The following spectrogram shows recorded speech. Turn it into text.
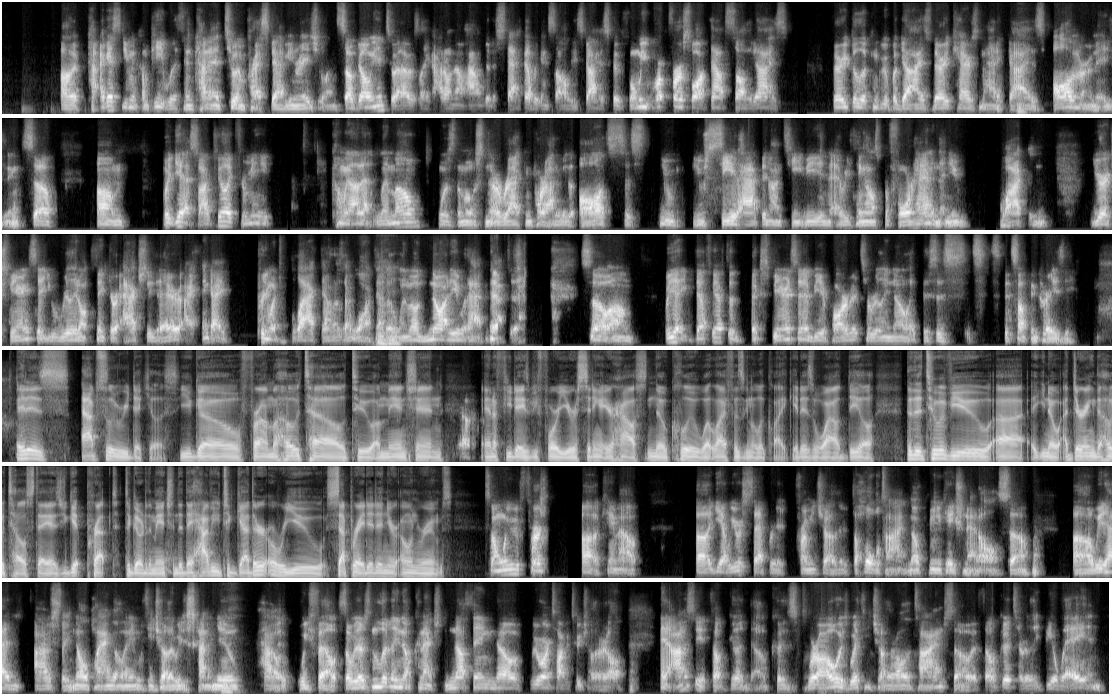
uh, I guess, even compete with and kind of to impress Gabby and Rachel. And so going into it, I was like, I don't know how I'm going to stack up against all these guys because when we first walked out, saw the guys, very good looking group of guys, very charismatic guys. All of them are amazing. So, um, but yeah, so I feel like for me, coming out of that limo was the most nerve wracking part out of it all. It's just you you see it happen on TV and everything else beforehand, and then you watch and you're experiencing it. You really don't think you're actually there. I think I pretty much blacked out as I walked out of the limo, no idea what happened after that. So, um, but yeah, you definitely have to experience it and be a part of it to really know like this is it's it's something crazy. It is absolutely ridiculous. You go from a hotel to a mansion, Yep. and a few days before you were sitting at your house, no clue what life was going to look like. It is a wild deal. Did the two of you, uh, you know, during the hotel stay, as you get prepped to go to the mansion, did they have you together or were you separated in your own rooms? So when we first uh, came out, uh, yeah, we were separate from each other the whole time, no communication at all. So uh, we had obviously no plan going in with each other. We just kind of knew how we felt. So there's literally no connection, nothing, no, we weren't talking to each other at all. And honestly, it felt good though, because we're always with each other all the time. So it felt good to really be away and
